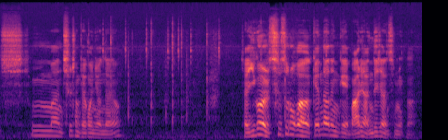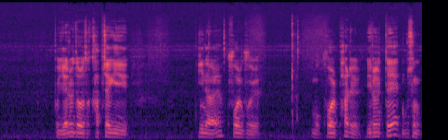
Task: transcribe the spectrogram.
10만 7,100원이었나요? 자, 이걸 스스로가 깬다는 게 말이 안 되지 않습니까? 뭐 예를 들어서 갑자기 이날 9월 9일 뭐 9월 8일 이럴 때 무슨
